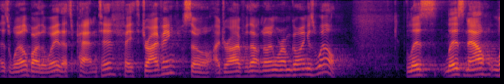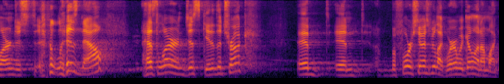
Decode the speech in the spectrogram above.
as well, by the way. That's patented, faith driving. So I drive without knowing where I'm going as well. Liz, Liz now learned just, Liz now has learned just get in the truck and and before she asked me like, where are we going? I'm like,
